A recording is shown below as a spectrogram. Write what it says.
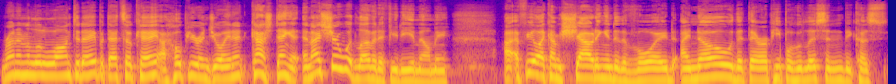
Running a little long today, but that's okay. I hope you're enjoying it. Gosh dang it. And I sure would love it if you'd email me. I feel like I'm shouting into the void. I know that there are people who listen because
